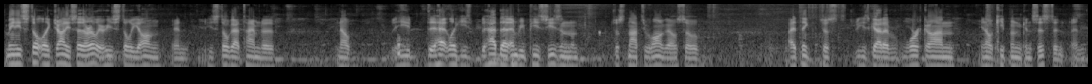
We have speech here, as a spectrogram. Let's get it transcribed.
I mean, he's still like Johnny said earlier. He's still young, and he's still got time to, you know, he had like he's had that MVP season just not too long ago. So I think just he's got to work on, you know, keeping consistent and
